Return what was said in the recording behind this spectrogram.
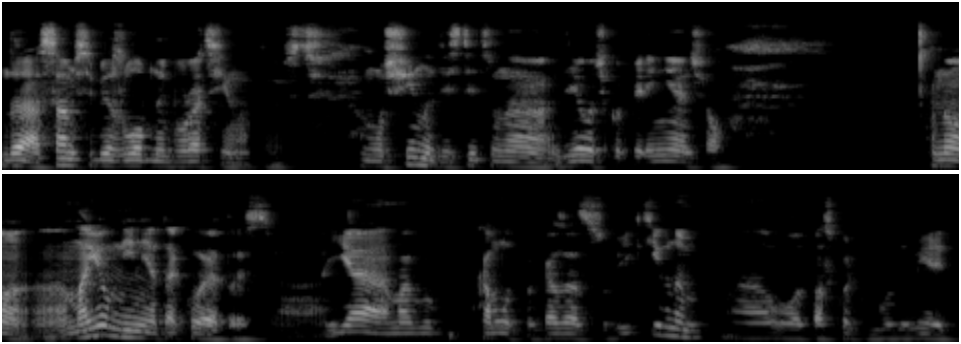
да, сам себе злобный Буратино. То есть, мужчина действительно девочку перенянчил. Но мое мнение такое, то есть, я могу кому-то показаться субъективным, вот, поскольку буду мерить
